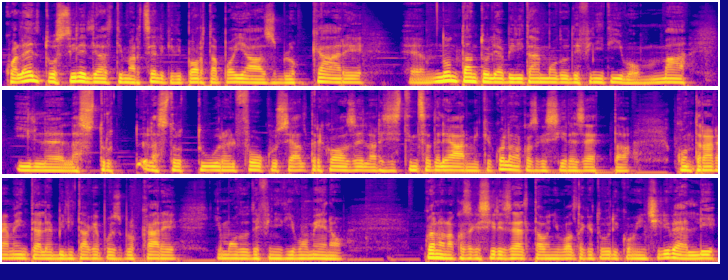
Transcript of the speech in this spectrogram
qual è il tuo stile di arti marziali che ti porta poi a sbloccare eh, non tanto le abilità in modo definitivo, ma il, la, strut- la, struttura, il focus e altre cose, la resistenza delle armi, che quella è una cosa che si resetta contrariamente alle abilità che puoi sbloccare in modo definitivo o meno. Quella è una cosa che si resetta ogni volta che tu ricominci i livelli.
